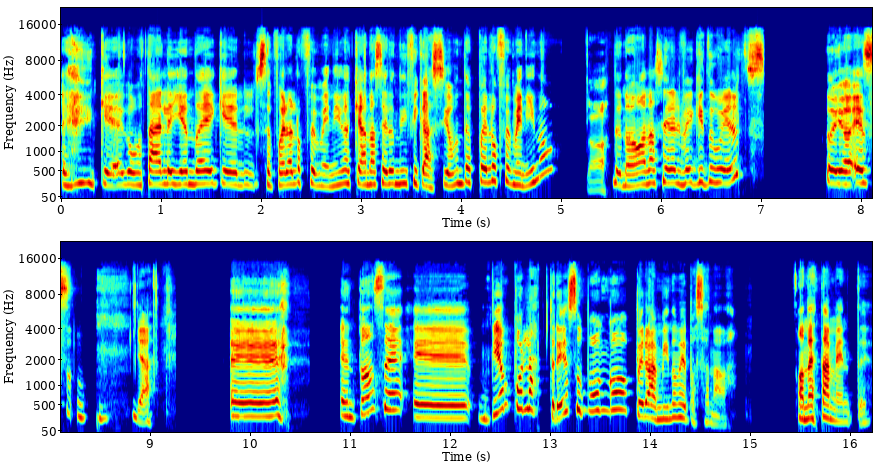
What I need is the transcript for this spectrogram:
que como estaba leyendo ahí que se fueran los femeninos que van a hacer unificación después los femeninos. Ah, de nuevo van a hacer el Becky to Belts es ya. Eh, entonces eh, bien por las tres supongo pero a mí no me pasa nada honestamente.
